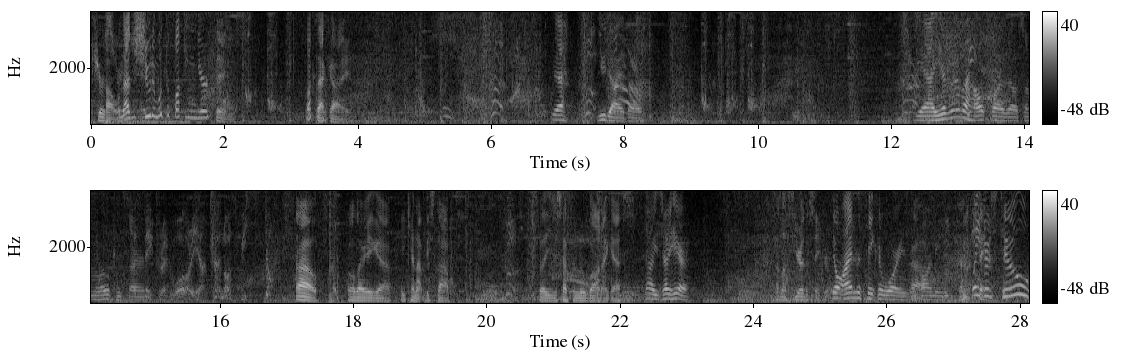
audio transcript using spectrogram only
pure. Oh, well, now just shoot him with the fucking your things. Fuck that guy. Yeah, you die though. Yeah, he doesn't have a health bar though, so I'm a little The concerned. sacred warrior cannot be stopped. Oh, well there you go. He cannot be stopped. So you just have to move on, I guess. No, he's right here. Unless you're the sacred. No, warrior. I'm the sacred warrior. He's Oh. calling me. Wait, there's two.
